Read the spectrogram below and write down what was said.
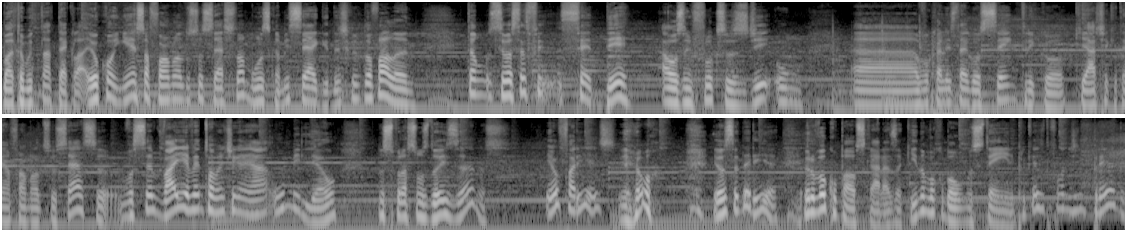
bateu muito na tecla. Eu conheço a fórmula do sucesso da música, me segue, deixa que eu tô falando. Então, se você ceder aos influxos de um uh, vocalista egocêntrico que acha que tem a fórmula do sucesso, você vai eventualmente ganhar um milhão nos próximos dois anos. Eu faria isso. Eu, eu cederia. Eu não vou culpar os caras aqui, não vou culpar o Mustaine, porque a gente tá falando de emprego,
